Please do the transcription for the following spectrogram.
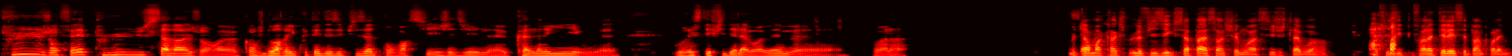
plus j'en fais, plus ça va. Genre euh, quand je dois réécouter des épisodes pour voir si j'ai dit une connerie ou euh, ou rester fidèle à moi-même, euh, voilà. Mais tu remarqueras que le physique ça passe hein, chez moi, c'est juste la voix. Hein. Le physique pour faire la télé c'est pas un problème.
